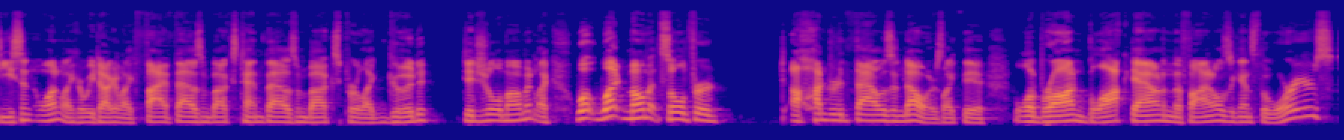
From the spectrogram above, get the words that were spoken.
decent one? Like, are we talking like five thousand bucks, ten thousand bucks per like good digital moment? Like, what what moment sold for hundred thousand dollars? Like the LeBron block down in the finals against the Warriors?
